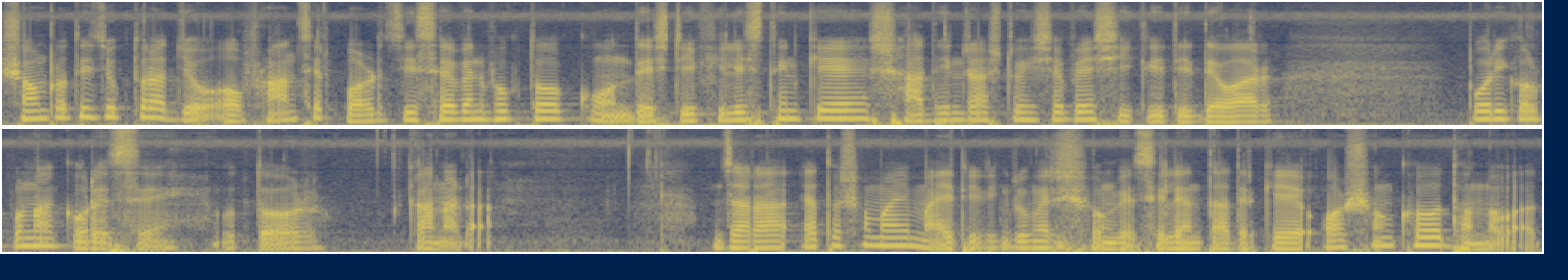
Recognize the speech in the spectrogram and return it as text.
সম্প্রতি যুক্তরাজ্য ও ফ্রান্সের পর জি সেভেনভুক্ত কোন দেশটি ফিলিস্তিনকে স্বাধীন রাষ্ট্র হিসেবে স্বীকৃতি দেওয়ার পরিকল্পনা করেছে? উত্তর, কানাডা। যারা এত সময় মাই রিডিং রুমের সঙ্গে ছিলেন, তাদেরকে অসংখ্য ধন্যবাদ।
